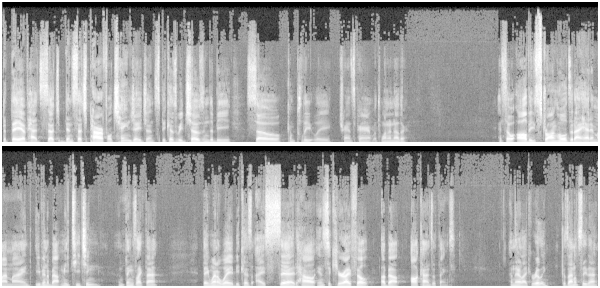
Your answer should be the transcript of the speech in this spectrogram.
But they have had such, been such powerful change agents because we've chosen to be so completely transparent with one another. And so, all these strongholds that I had in my mind, even about me teaching and things like that, they went away because I said how insecure I felt about all kinds of things. And they're like, Really? Because I don't see that.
